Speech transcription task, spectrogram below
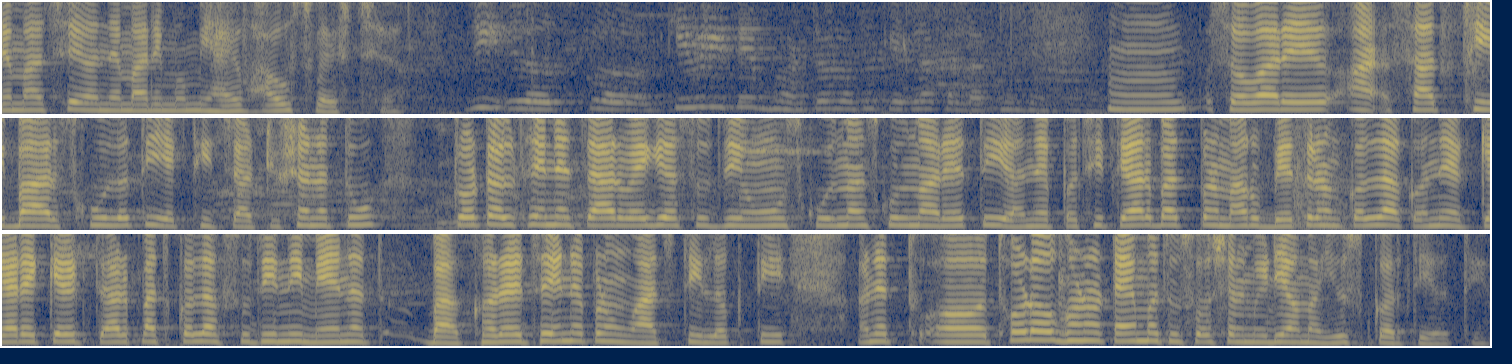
તેમાં છે અને મારી મમ્મી હાઈ હાઉસવાઈફ છે. સવારે સાતથી બાર સ્કૂલ હતી એકથી ચાર ટ્યુશન હતું. ટોટલ થઈને ચાર વાગ્યા સુધી હું સ્કૂલમાં સ્કૂલમાં રહેતી અને પછી ત્યારબાદ પણ મારું બે ત્રણ કલાક અને ક્યારેક ક્યારેક ચાર પાંચ કલાક સુધીની મહેનત બા ઘરે જઈને પણ હું વાંચતી લખતી અને થોડો ઘણો ટાઈમ જ હું સોશિયલ મીડિયામાં યુઝ કરતી હતી.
